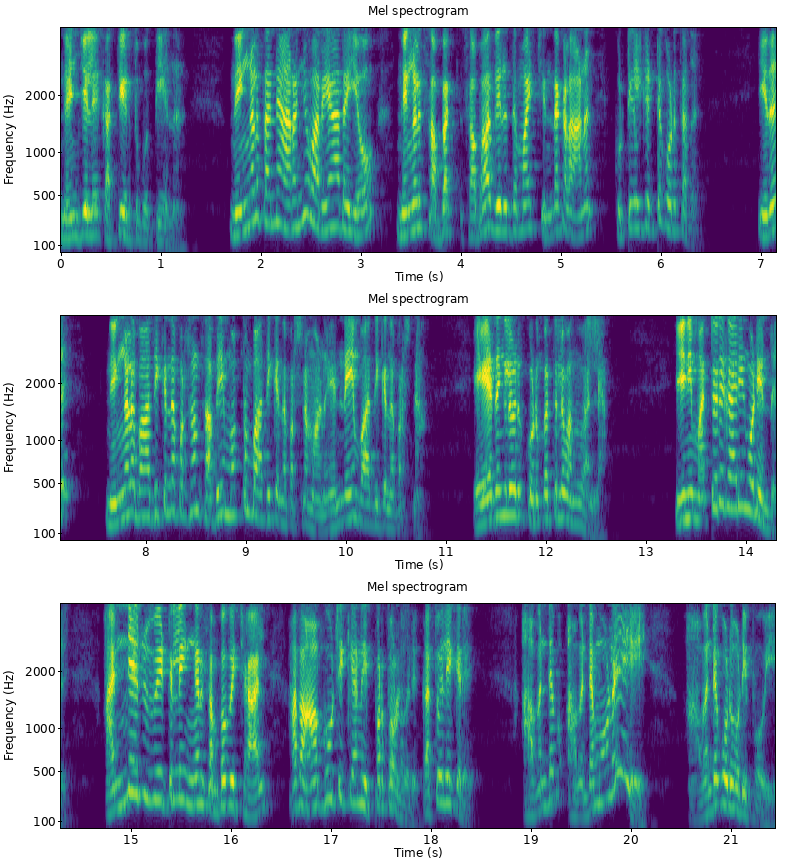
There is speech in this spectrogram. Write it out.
നെഞ്ചിൽ കത്തിയെടുത്ത് കുത്തിയെന്ന്. നിങ്ങൾ തന്നെ അറിഞ്ഞോ അറിയാതെയോ നിങ്ങൾ സഭ സഭാവിരുദ്ധമായ ചിന്തകളാണ് കുട്ടികൾക്ക് ഇട്ട് കൊടുത്തത്. ഇത് നിങ്ങളെ ബാധിക്കുന്ന പ്രശ്നം സഭയെ മൊത്തം ബാധിക്കുന്ന പ്രശ്നമാണ്. എന്നെയും ബാധിക്കുന്ന പ്രശ്നം. ഏതെങ്കിലും ഒരു കുടുംബത്തിൽ വന്നതല്ല. ഇനി മറ്റൊരു കാര്യം കൂടിയുണ്ട്. അന്യൊരു വീട്ടിൽ ഇങ്ങനെ സംഭവിച്ചാൽ അത് ആഘോഷിക്കുകയാണ് ഇപ്പുറത്തുള്ളവർ കത്തോലിക്കര്. അവന്റെ അവന്റെ മോളെ അവന്റെ കൂടെ ഓടിപ്പോയി.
